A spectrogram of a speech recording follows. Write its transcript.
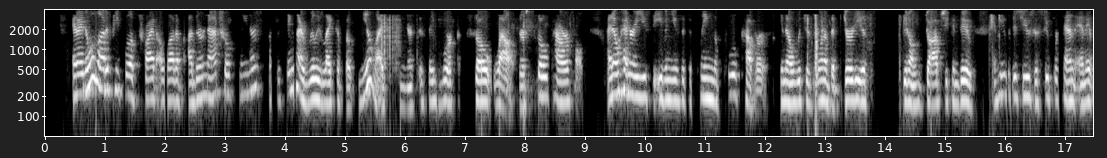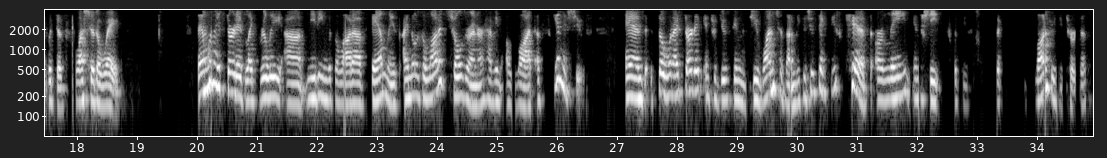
And I know a lot of people have tried a lot of other natural cleaners, but the thing I really like about Neolife cleaners is they work so well. They're so powerful. I know Henry used to even use it to clean the pool cover, you know, which is one of the dirtiest, you know, jobs you can do. And he would just use a Super 10 and it would just flush it away. Then when I started like really uh, meeting with a lot of families, I noticed a lot of children are having a lot of skin issues. And so when I started introducing the G1 to them, because you think these kids are laying in sheets with these laundry detergents,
